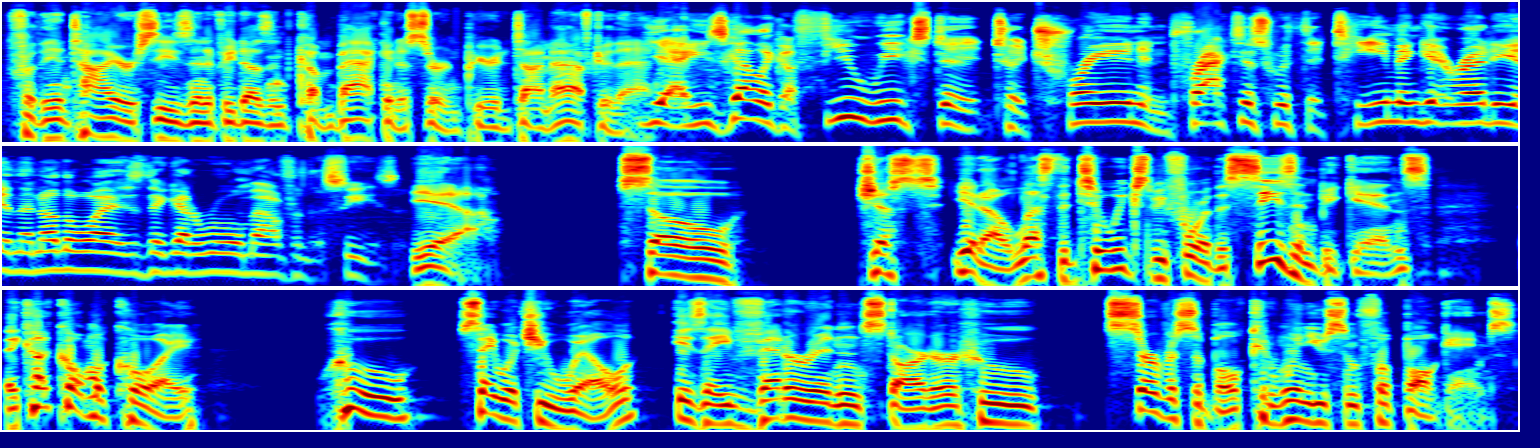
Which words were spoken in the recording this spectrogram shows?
for the entire season if he doesn't come back in a certain period of time after that. Yeah, he's got like a few weeks to, to train and practice with the team and get ready, and then otherwise they got to rule him out for the season. Yeah. So just, you know, less than two weeks before the season begins, they cut Colt McCoy, who, say what you will, is a veteran starter who serviceable could win you some football games.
